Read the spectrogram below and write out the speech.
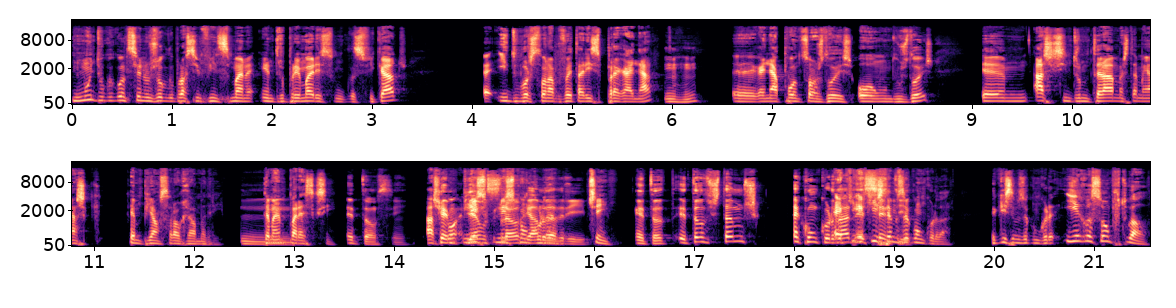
muito do que acontecer no jogo do próximo fim de semana entre o primeiro e o segundo classificados eh, e do Barcelona aproveitar isso para ganhar. Uhum. eh, ganhar pontos aos dois ou a um dos dois. Hum, acho que se intrometerá, mas também acho que campeão será o Real Madrid. Também me Hum, parece que sim. Então, sim. Acho Campeão que nisso, será nisso o Real. Madrid. Sim, Então, então estamos a concordar aqui, aqui estamos a concordar. Aqui estamos a concordar. E em relação a Portugal,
